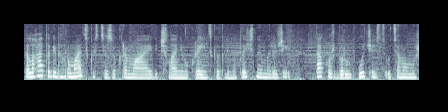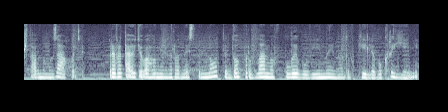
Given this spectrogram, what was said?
Делегати від громадськості, зокрема і від членів української кліматичної мережі, також беруть участь у цьому масштабному заході, привертають увагу міжнародної спільноти до проблеми впливу війни на довкілля в Україні,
